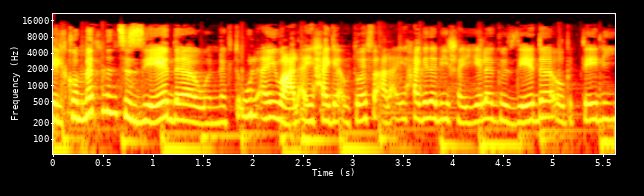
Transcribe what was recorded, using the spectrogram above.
ال commitments الزيادة وإنك تقول أيوه على أي حاجة أو توافق على أي حاجة ده بيشيلك بزيادة وبالتالي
